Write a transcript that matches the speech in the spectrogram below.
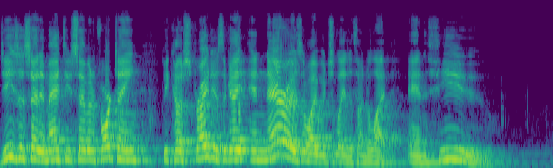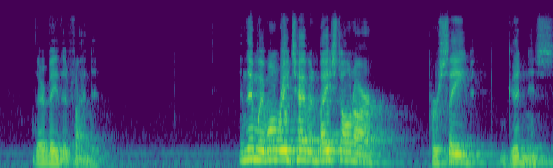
Jesus said in Matthew 7 14, because straight is the gate and narrow is the way which leadeth unto life, and few there be that find it. And then we won't reach heaven based on our perceived goodness.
